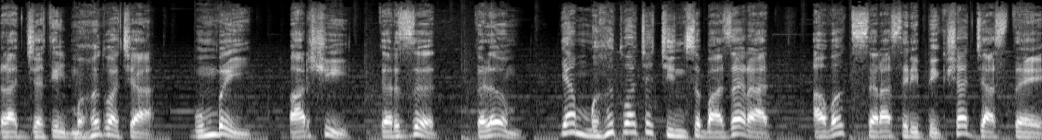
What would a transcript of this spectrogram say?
राज्यातील महत्त्वाच्या मुंबई बार्शी कर्जत कळंब या महत्त्वाच्या चिंच बाजारात आवक सरासरीपेक्षा जास्त आहे.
